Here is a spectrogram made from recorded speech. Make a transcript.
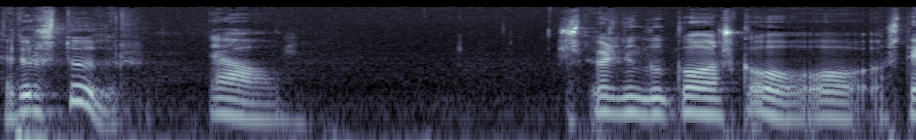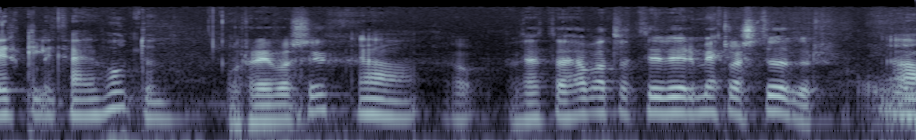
þetta eru stöður Já. Spurningum góða skó og styrkleika í fótum. Og reyfa sig. Já, Já, þetta hafa alltaf verið mikla stöður. Og Já.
